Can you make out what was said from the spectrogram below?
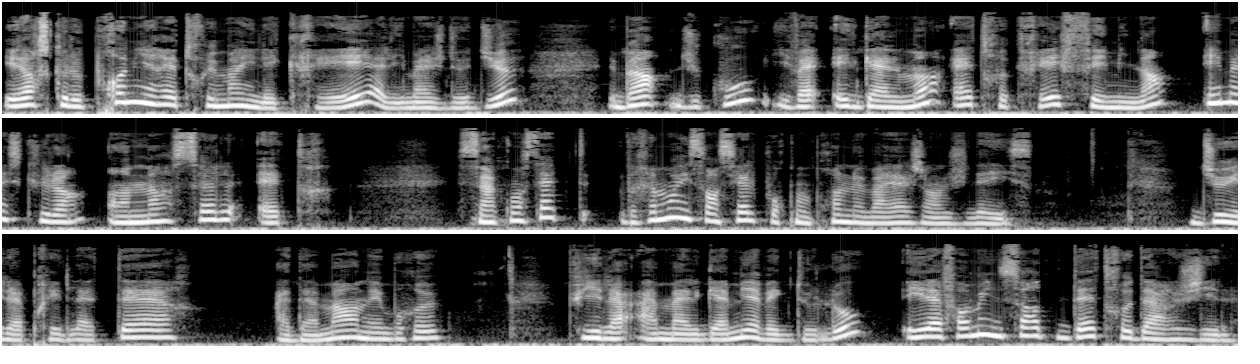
Et lorsque le premier être humain il est créé à l'image de Dieu, eh ben, du coup, il va également être créé féminin et masculin en un seul être. C'est un concept vraiment essentiel pour comprendre le mariage dans le judaïsme. Dieu, il a pris de la terre, Adama en hébreu, puis il a amalgamé avec de l'eau et il a formé une sorte d'être d'argile.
